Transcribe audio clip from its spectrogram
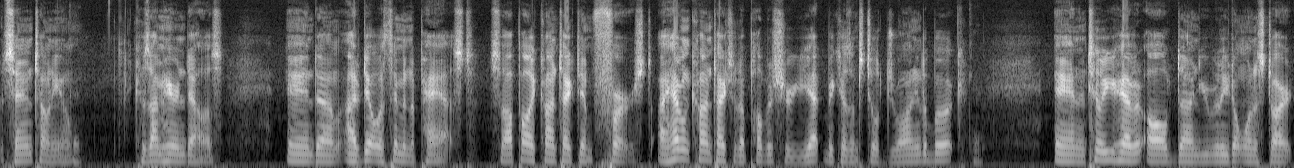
San Antonio, because okay. I'm here in Dallas, and um, I've dealt with them in the past. So I'll probably contact them first. I haven't contacted a publisher yet because I'm still drawing the book. Okay. And until you have it all done, you really don't want to start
